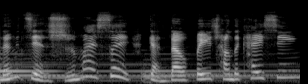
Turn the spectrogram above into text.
能捡拾麦穗感到非常的开心，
